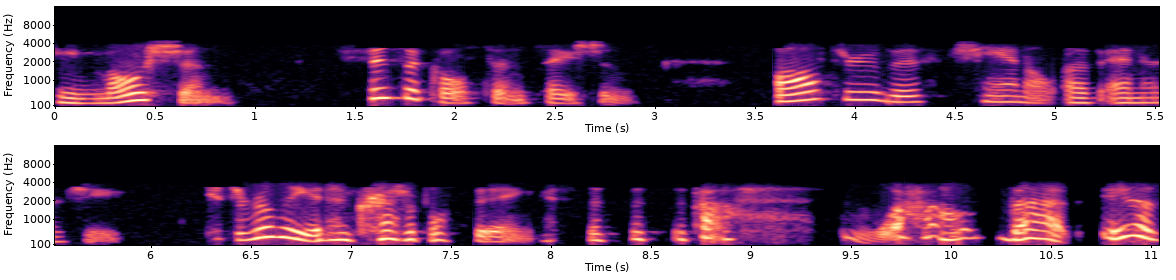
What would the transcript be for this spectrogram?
emotions, physical sensations, all through this channel of energy it's really an incredible thing. Ah, wow, that is.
